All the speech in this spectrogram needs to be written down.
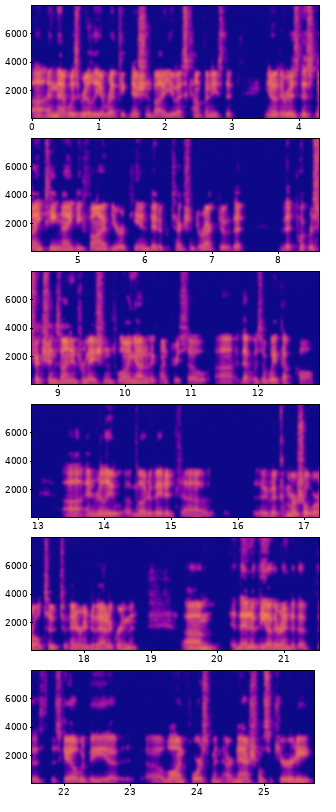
Uh, and that was really a recognition by U.S. companies that, you know, there is this 1995 European Data Protection Directive that that put restrictions on information flowing out of the country. So uh, that was a wake-up call, uh, and really motivated the, commercial world to to enter into that agreement. Um, then at the other end of the, the, the scale would be uh, uh, law enforcement, our national security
